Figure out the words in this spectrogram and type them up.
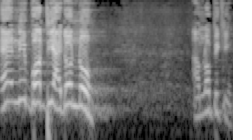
anybody I don't know, I'm not picking.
